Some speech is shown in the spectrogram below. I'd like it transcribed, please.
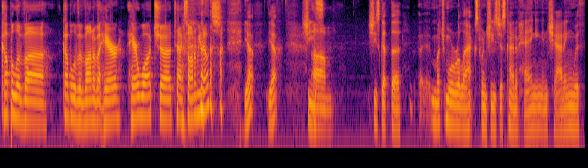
Couple of uh, couple of Ivanova hair hair watch uh, taxonomy notes. Yep. Yep. She's Um, she's got the uh, much more relaxed when she's just kind of hanging and chatting with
